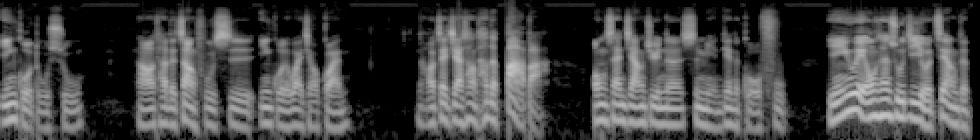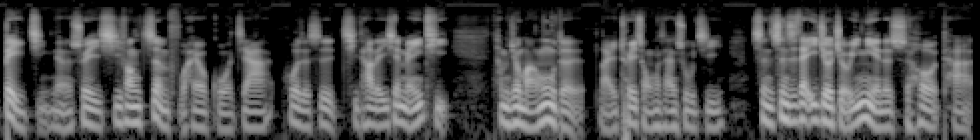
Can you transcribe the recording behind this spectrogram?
英国读书，然后她的丈夫是英国的外交官，然后再加上他的爸爸翁山将军呢是缅甸的国父。也因为翁山书记有这样的背景呢，所以西方政府还有国家或者是其他的一些媒体。他们就盲目的来推崇翁山书记，甚甚至在一九九一年的时候，他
